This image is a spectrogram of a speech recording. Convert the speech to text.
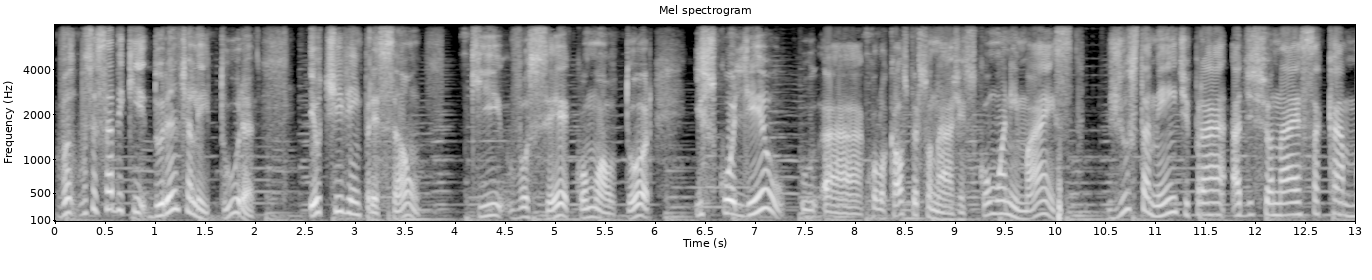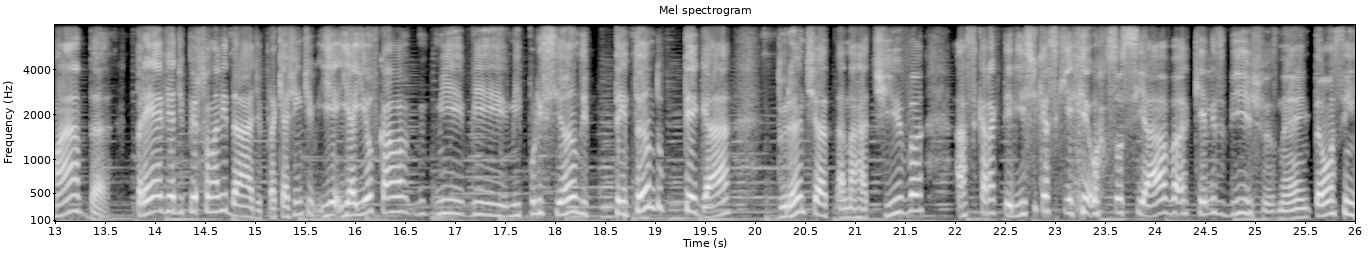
Você sabe que durante a leitura eu tive a impressão que você, como autor, escolheu a, colocar os personagens como animais justamente para adicionar essa camada prévia de personalidade, para que a gente. E, e, aí eu ficava me, me, me policiando e tentando pegar durante a, a, narrativa as características que eu associava àqueles bichos, né? Então, assim,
